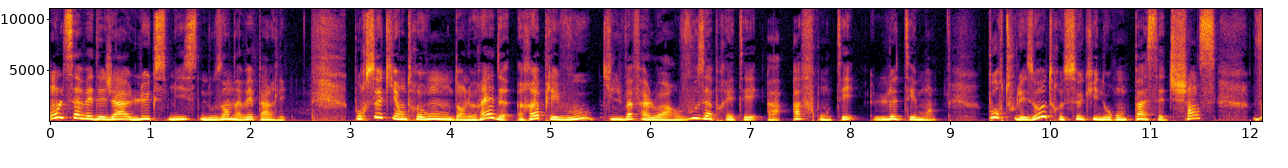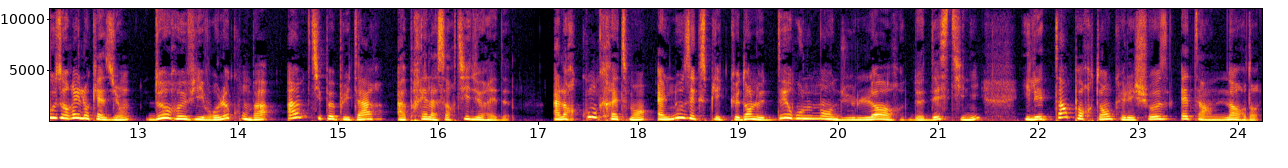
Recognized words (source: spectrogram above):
On le savait déjà, Luke Smith nous en avait parlé. Pour ceux qui entreront dans le raid, rappelez-vous qu'il va falloir vous apprêter à affronter le témoin. Pour tous les autres, ceux qui n'auront pas cette chance, vous aurez l'occasion de revivre le combat un petit peu plus tard après la sortie du raid. Alors concrètement, elle nous explique que dans le déroulement du lore de Destiny, il est important que les choses aient un ordre.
